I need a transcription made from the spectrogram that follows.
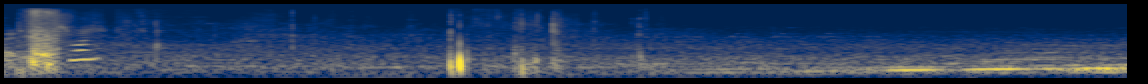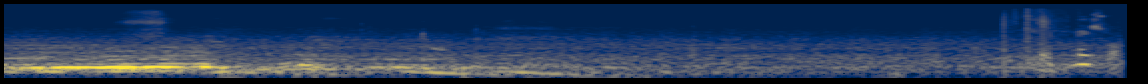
Right, this one. Next one.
